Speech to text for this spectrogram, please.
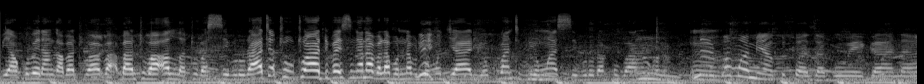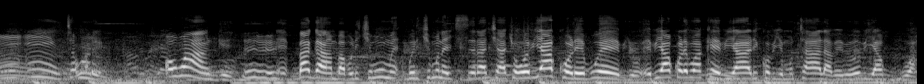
byakubeera nga abantu ba- allah tubasiibulula ate tu- twadvisinga n'abala bonna buli omu gyali okuba nti buli omu asiibulula ku bantu. Omwami akuswaza gweweegaana Mm, tewali owange Eh. eh, bagamba buli kimu n'ekiseera kyakyo we byakolebwa ebyo. Ebyakolebwako ebyaliko bye mutaalaba ebyo byaggwa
